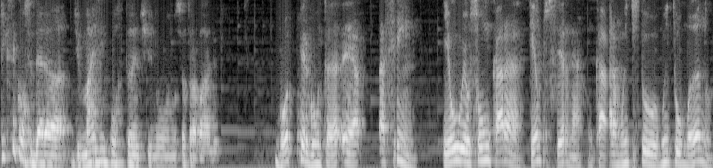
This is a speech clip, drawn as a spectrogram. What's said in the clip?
que, que, você considera de mais importante no, no seu trabalho? Boa pergunta. É, assim, eu, eu sou um cara, tento ser, né? Um cara muito, muito humano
